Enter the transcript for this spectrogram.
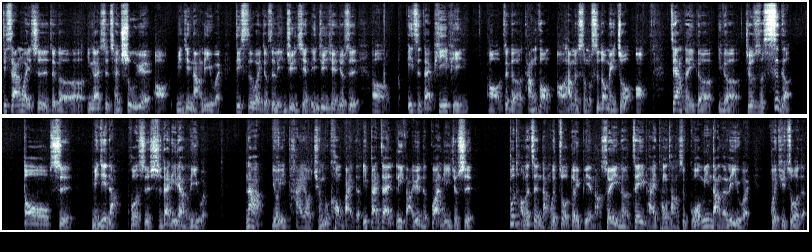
第三位是这个应该是陈树月哦，民进党立委。第四位就是林俊宪，林俊宪就是呃一直在批评哦这个唐凤哦，他们什么事都没做哦，这样的一个一个就是四个都是民进党或是时代力量的立委。那有一排哦全部空白的，一般在立法院的惯例就是不同的政党会坐对边啊，所以呢这一排通常是国民党的立委会去做的。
